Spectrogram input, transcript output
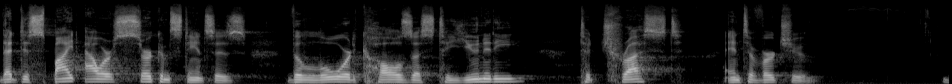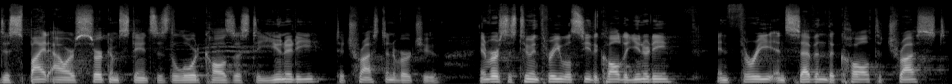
that despite our circumstances, the Lord calls us to unity, to trust, and to virtue. Despite our circumstances, the Lord calls us to unity, to trust, and to virtue. In verses 2 and 3, we'll see the call to unity. In 3 and 7, the call to trust.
